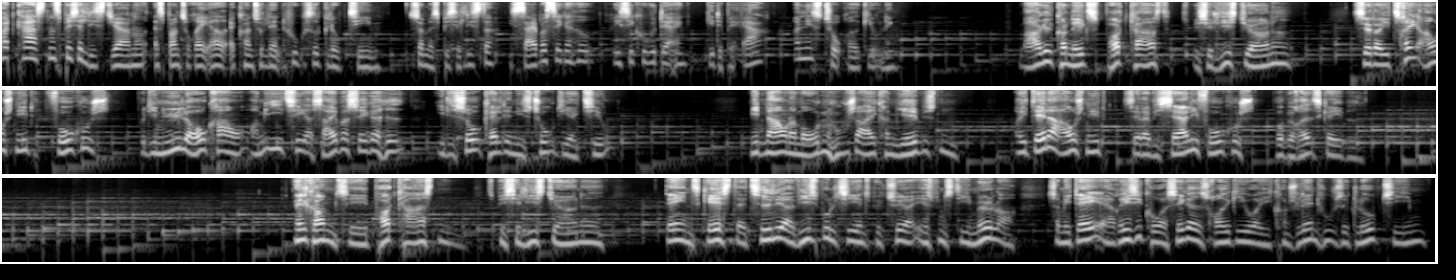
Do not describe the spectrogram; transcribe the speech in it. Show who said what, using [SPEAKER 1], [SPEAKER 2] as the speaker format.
[SPEAKER 1] Podcasten Specialisthjørnet er sponsoreret af konsulenthuset Globe Team, som er specialister i cybersikkerhed, risikovurdering, GDPR og NIS2-rådgivning.
[SPEAKER 2] Market Connects podcast Specialisthjørnet sætter i tre afsnit fokus på de nye lovkrav om IT og cybersikkerhed i det såkaldte NIS2-direktiv. Mit navn er Morten Husej Krim Jeppesen, og i dette afsnit sætter vi særlig fokus på beredskabet. Velkommen til podcasten Specialisthjørnet. Dagens gæst er tidligere vicepolitiinspektør Esben Stig Møller, som i dag er risiko- og sikkerhedsrådgiver i konsulenthuset Globe Team.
